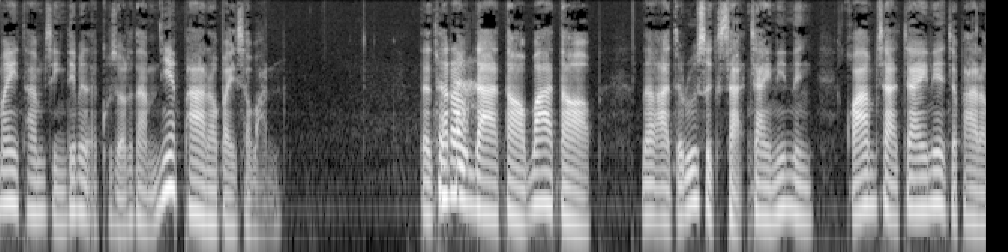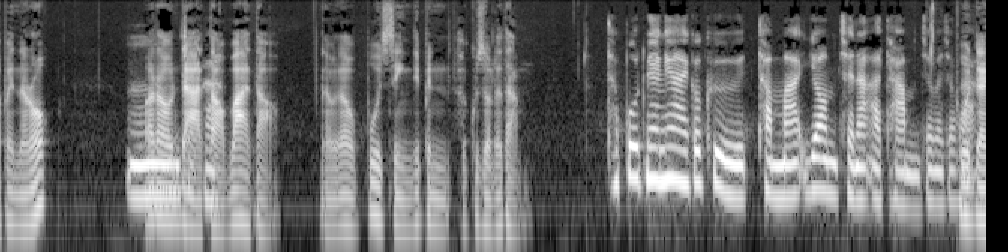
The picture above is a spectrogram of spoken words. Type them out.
ไม่ทำสิ่งที่เป็นอกุศลธรรมเนี่ยพาเราไปสวรรค์ แต่ถ้าเราด่าตอบว่าตอบ เราอาจจะรู้สึกสะใจนิดนึง ความสะใจเนี่ยจะพาเราไปนรกเพราะเราด่าตอบว่าตอบเราพูดสิ่งที่เป็นอกุศลธรรม ถ้าพูดง่าย ๆ ก็คือธรรมะย่อมชนะอธรรมใช่ไหมเจ้าค่ะพูดได้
